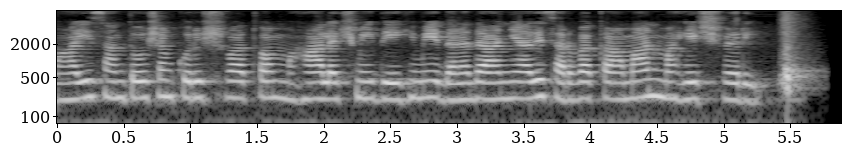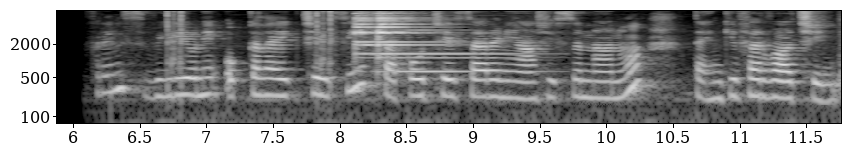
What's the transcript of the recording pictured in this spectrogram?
మాయి సంతోషం కురుష్వత్వం మహాలక్ష్మి దేహిమే ధనధాన్యాది సర్వకామాన్ మహేశ్వరి. ఫ్రెండ్స్ వీడియోని ఒక్క లైక్ చేసి సపోర్ట్ చేస్తారని ఆశిస్తున్నాను. Thank you for watching.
